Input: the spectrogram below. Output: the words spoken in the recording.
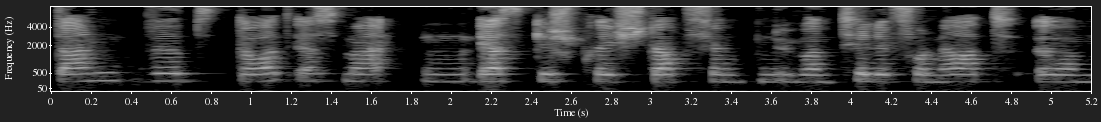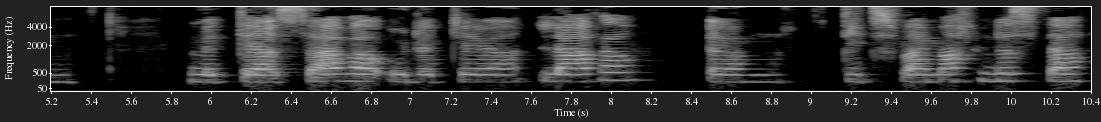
dann wird dort erstmal ein Erstgespräch stattfinden über ein Telefonat ähm, mit der Sarah oder der Lara. Ähm, die zwei machen das da.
